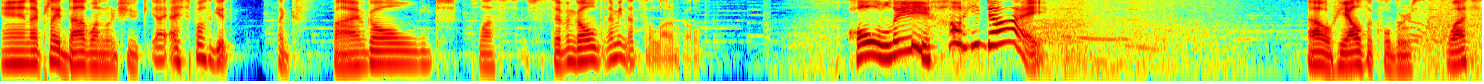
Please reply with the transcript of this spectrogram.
And I played that one, which is I, I supposed to get like five gold plus seven gold. I mean that's a lot of gold. Holy! How'd he die? Oh, he also Quilboars. What?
